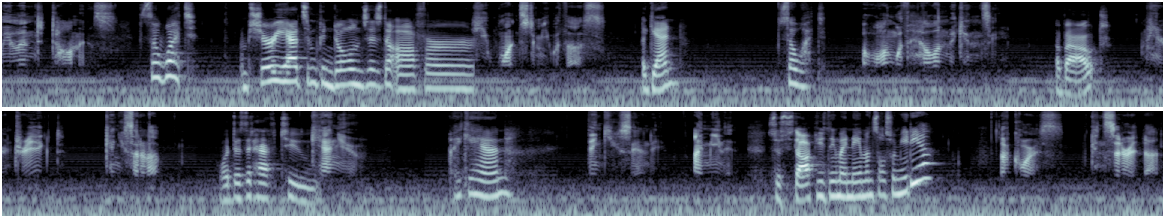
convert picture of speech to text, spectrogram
Leland Thomas. So what? I'm sure he had some condolences to offer. He wants to meet with us, Again? So what? along with Helen McKenzie. About? You're intrigued. Can you set it up? What does it have to. Can you? I can. Thank you, Sandy. I mean it. So stop using my name on social media? Of course. Consider it done.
